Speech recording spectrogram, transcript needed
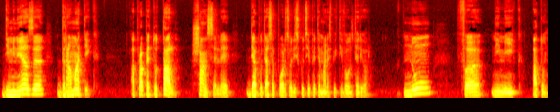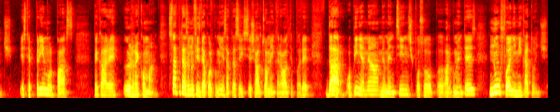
diminuează dramatic, aproape total, șansele de a putea să porți o discuție pe tema respectivă ulterior. Nu fă nimic atunci. Este primul pas pe care îl recomand. S-ar putea să nu fiți de acord cu mine, s-ar putea să existe și alți oameni care au alte păreri, dar opinia mea mi-o mențin și pot să o uh, argumentez, nu fă nimic atunci.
